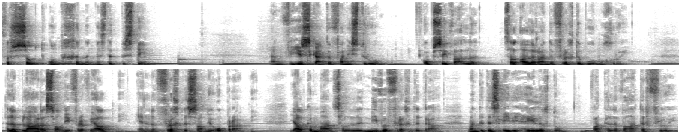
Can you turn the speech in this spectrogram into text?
Vir sout ontginning is dit bestem. Aan weerskante van die stroom op sy walle sal allerlei vrugtebome groei. Hulle blare sal nie verwelk nie en hulle vrugte sal nie opraak nie. Elke maand sal hulle nuwe vrugte dra, want dit is uit die heiligdom wat hulle water vloei.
